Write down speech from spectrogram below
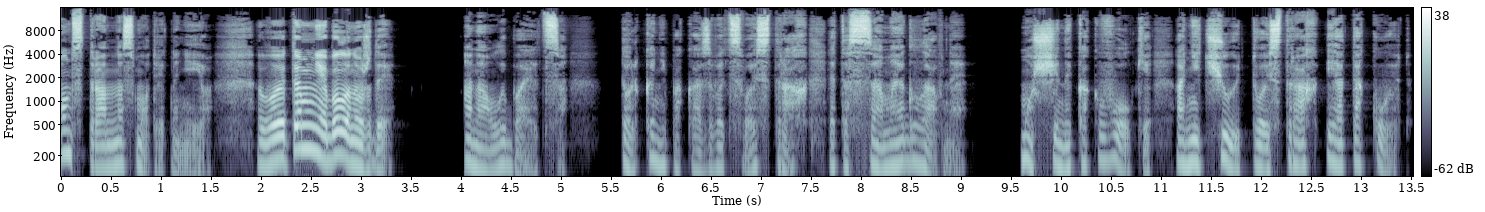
Он странно смотрит на нее. «В этом не было нужды». Она улыбается. Только не показывать свой страх. Это самое главное. Мужчины как волки. Они чуют твой страх и атакуют.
